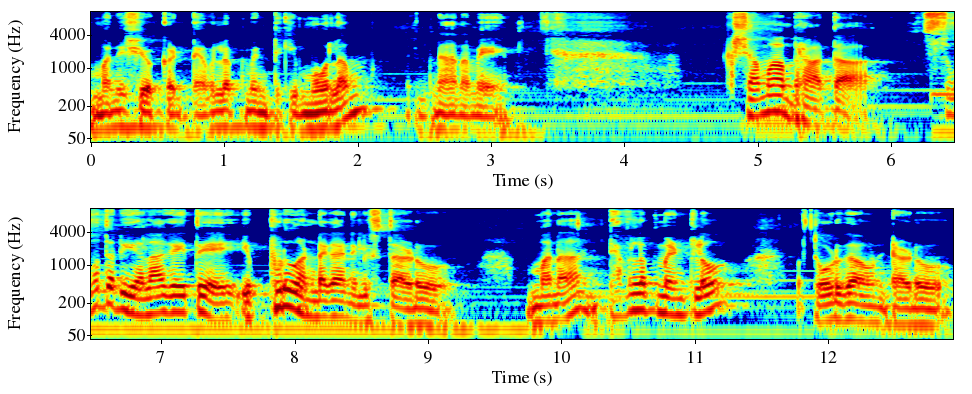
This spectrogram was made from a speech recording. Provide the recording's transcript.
మనిషి యొక్క డెవలప్మెంట్కి మూలం జ్ఞానమే. క్షమాభ్రాత సోదరుడు ఎలాగైతే ఎప్పుడూ అండగా నిలుస్తాడో మన డెవలప్మెంట్లో తోడుగా ఉంటాడో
